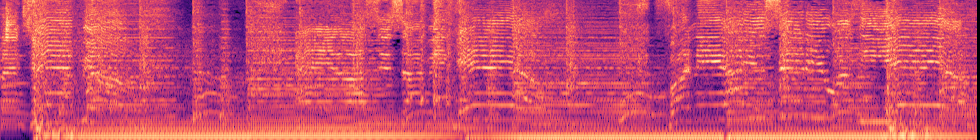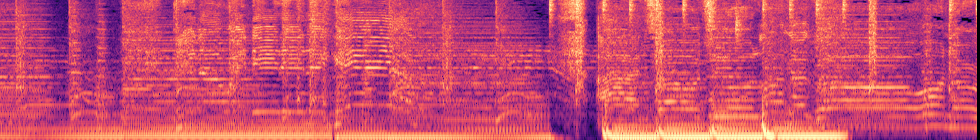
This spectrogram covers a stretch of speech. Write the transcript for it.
know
